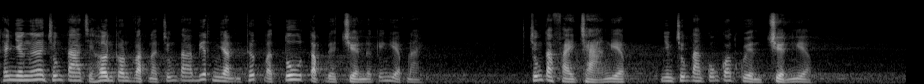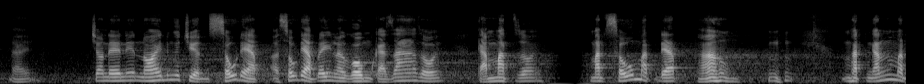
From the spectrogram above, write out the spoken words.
Thế nhưng chúng ta chỉ hơn con vật là chúng ta biết nhận thức và tu tập để chuyển được cái nghiệp này. Chúng ta phải trả nghiệp, nhưng chúng ta cũng có quyền chuyển nghiệp. Đấy cho nên nói đến cái chuyện xấu đẹp à, xấu đẹp đây là gồm cả da rồi cả mặt rồi. Mặt xấu mặt đẹp phải không? Mặt ngắn mặt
